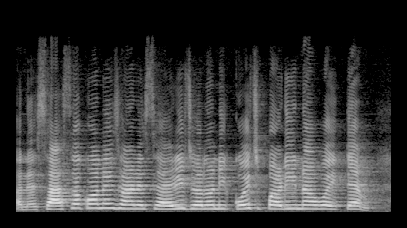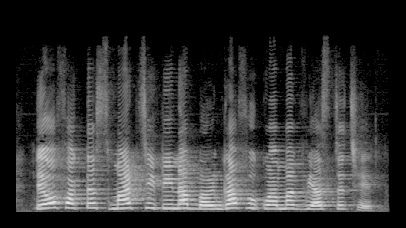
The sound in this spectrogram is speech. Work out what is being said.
અને શાસકોને જાણે શહેરીજનોની કોઈ જ પડી ના હોય તેમ, તેઓ ફક્ત સ્માર્ટ સિટીના બણગા ફૂંકવામાં વ્યસ્ત છે.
